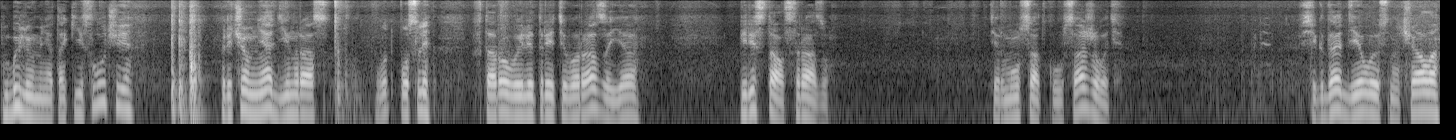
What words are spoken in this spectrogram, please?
Были у меня такие случаи, причем не один раз. Вот после второго или третьего раза я перестал сразу термоусадку усаживать. Всегда делаю сначала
